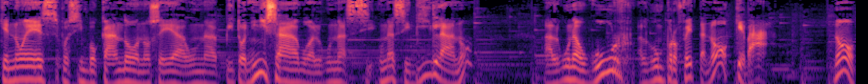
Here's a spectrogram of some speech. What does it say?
Que no es pues invocando, no sé, a una pitonisa o alguna una sibila, ¿no? Algún augur, algún profeta, no, que va. No,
